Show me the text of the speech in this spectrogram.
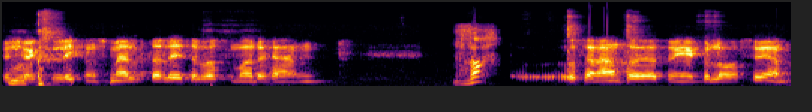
försökte liksom smälta lite vad som hade hänt. Va? Och sen antar jag att hon gick och la sig igen.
